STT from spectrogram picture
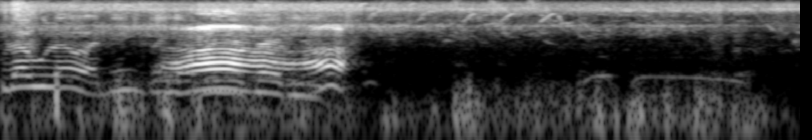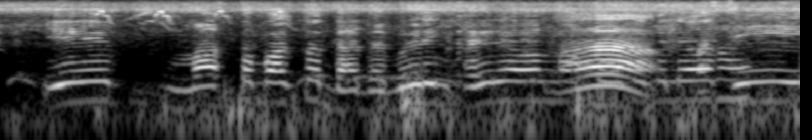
ઉડા ઉડા પછી હા એ માસ્તો બાસ્તો ધબેડીને ખાઈ લેવાનું. પછી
